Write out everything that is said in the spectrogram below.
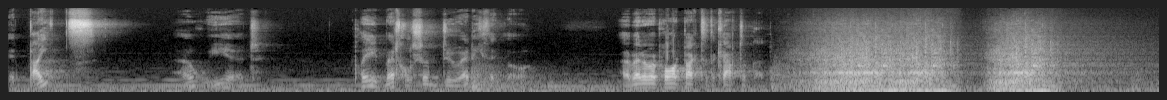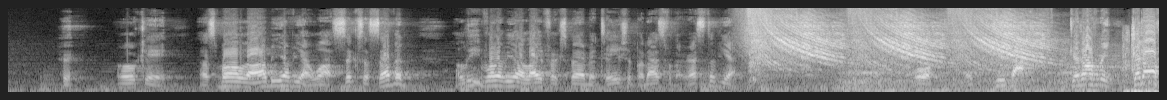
it bites. How weird. Plain metal shouldn't do anything, though. I better report back to the captain then. okay, a small army of you, what, six or seven? I'll leave one of you alive for experimentation, but as for the rest of you. Oh, keep back! Get off me! Get off!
